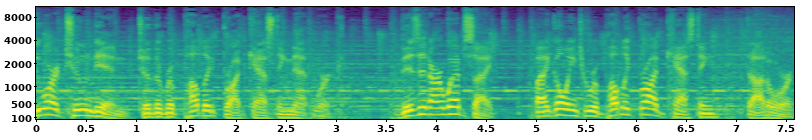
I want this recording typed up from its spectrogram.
You are tuned in to the Republic Broadcasting Network. Visit our website by going to republicbroadcasting.org.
